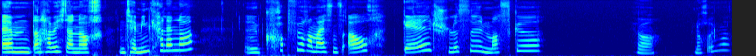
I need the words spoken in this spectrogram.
Ähm, dann habe ich dann noch einen Terminkalender, einen Kopfhörer meistens auch, Geld, Schlüssel, Maske. Ja, noch irgendwas?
